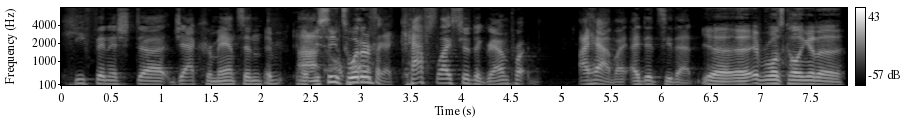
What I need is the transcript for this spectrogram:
he finished uh, Jack Hermansson. Have- have Uh, you seen Twitter? It's like a calf slicer to ground. Pro- I have. I, I did see that. Yeah, uh, everyone's calling it a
